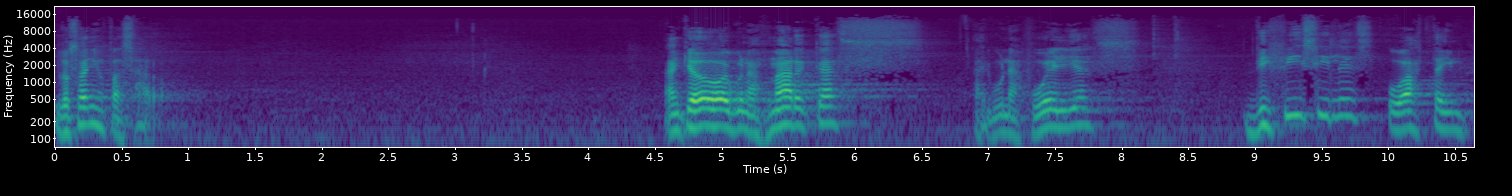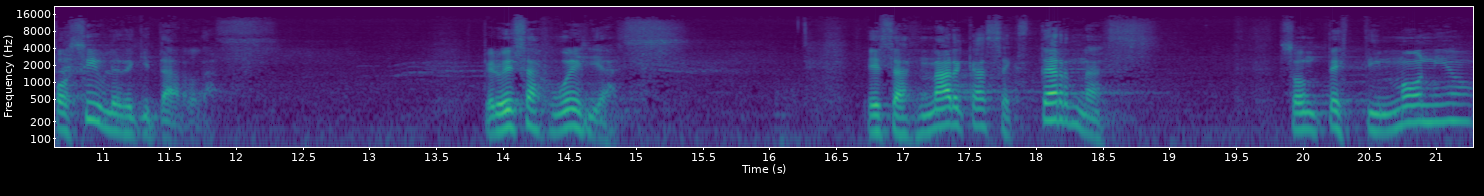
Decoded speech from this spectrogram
Los años pasaron. Han quedado algunas marcas, algunas huellas, difíciles o hasta imposibles de quitarlas. Pero esas huellas, esas marcas externas, son testimonio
